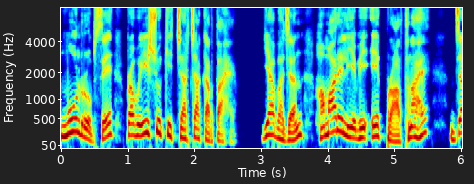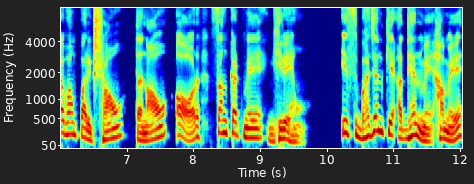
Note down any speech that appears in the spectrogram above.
मूल रूप से प्रभु यीशु की चर्चा करता है। यह भजन हमारे लिए भी एक प्रार्थना है जब हम परीक्षाओं, तनाव और संकट में घिरे हों। इस भजन के अध्ययन में हमें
